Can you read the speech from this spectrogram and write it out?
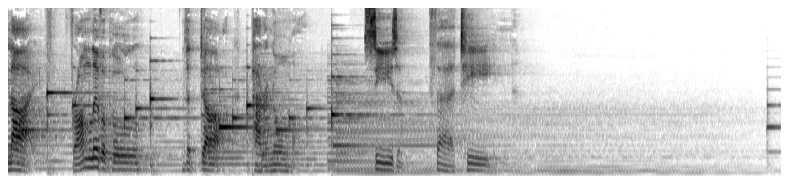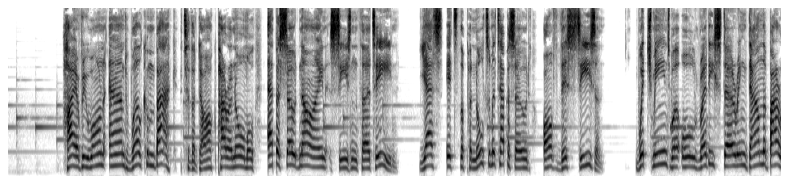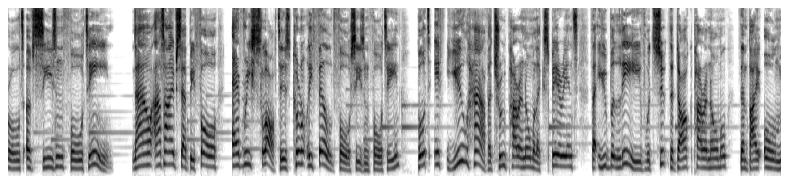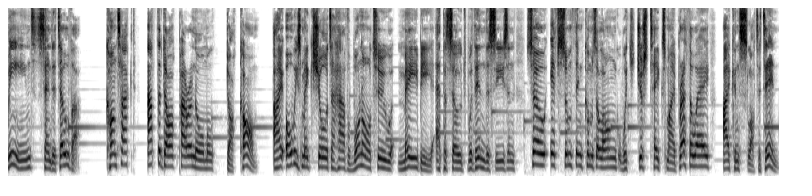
Live from Liverpool, The Dark Paranormal, Season 13. Hi, everyone, and welcome back to The Dark Paranormal, Episode 9, Season 13. Yes, it's the penultimate episode of this season which means we're already stirring down the barrels of season 14. Now, as I've said before, every slot is currently filled for season 14, but if you have a true paranormal experience that you believe would suit the dark paranormal, then by all means send it over. Contact at thedarkparanormal.com. I always make sure to have one or two maybe episodes within the season, so if something comes along which just takes my breath away, I can slot it in.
